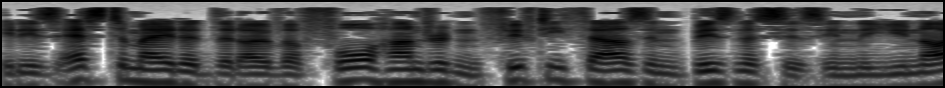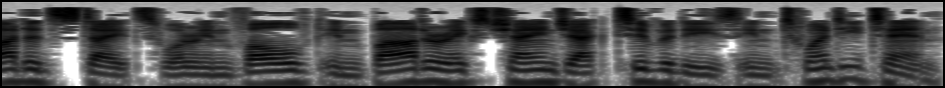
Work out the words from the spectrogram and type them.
It is estimated that over 450,000 businesses in the United States were involved in barter exchange activities in 2010.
